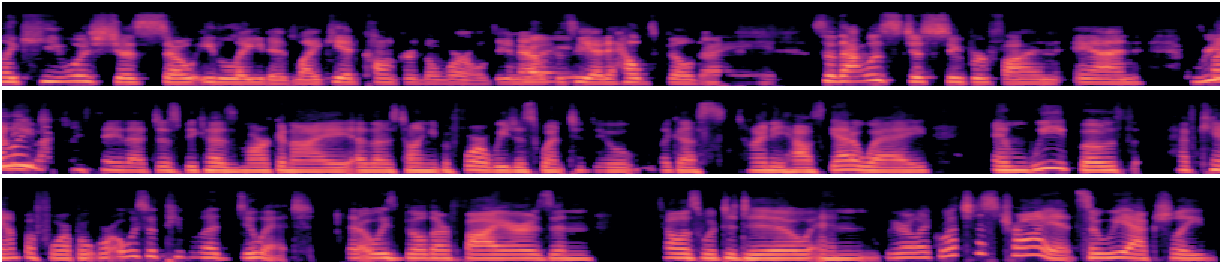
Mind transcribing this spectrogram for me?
like he was just so elated, like he had conquered the world, you know, because right. he had helped build it. Right. So that was just super fun and really I actually say that just because Mark and I, as I was telling you before, we just went to do like a tiny house getaway and we both have camped before, but we're always with people that do it, that always build our fires and tell us what to do. And we were like, let's just try it. So we actually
